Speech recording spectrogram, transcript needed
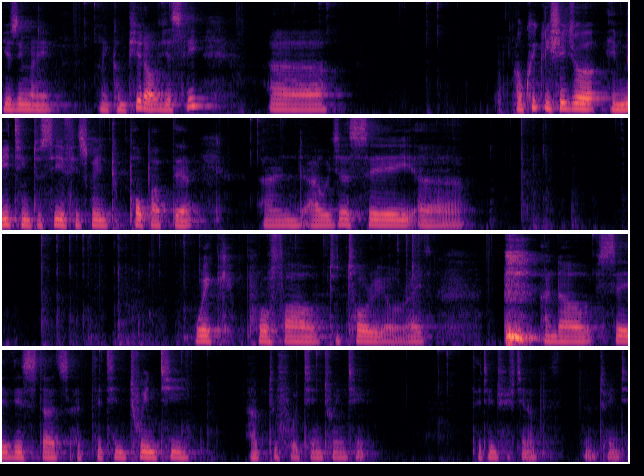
using my my computer obviously. Uh, I'll quickly schedule a meeting to see if it's going to pop up there, and I will just say. Uh, Work profile tutorial, right? and I'll say this starts at 1320 up to 1420, 1315 up to 20.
